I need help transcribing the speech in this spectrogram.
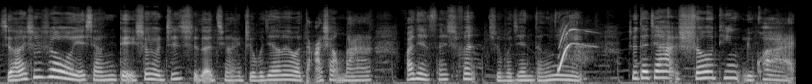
喜欢瘦瘦也想给瘦瘦支持的，请来直播间为我打赏吧。八点三十分，直播间等你。祝大家收听愉快，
